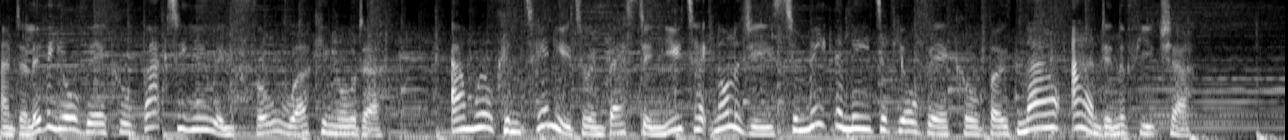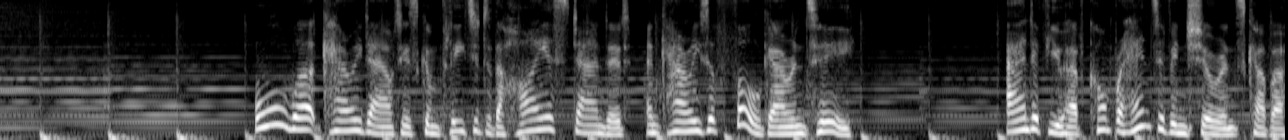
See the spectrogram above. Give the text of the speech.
and deliver your vehicle back to you in full working order. And we'll continue to invest in new technologies to meet the needs of your vehicle both now and in the future. All work carried out is completed to the highest standard and carries a full guarantee. And if you have comprehensive insurance cover,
